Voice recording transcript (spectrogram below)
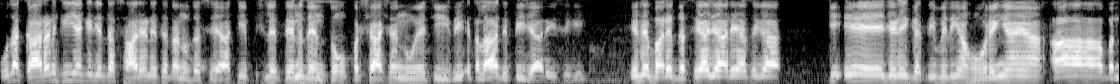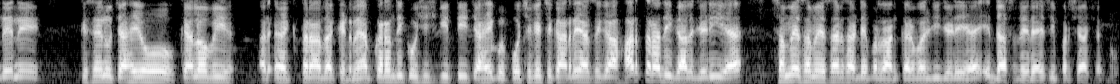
ਉਹਦਾ ਕਾਰਨ ਕੀ ਹੈ ਕਿ ਜਿੱਦਾਂ ਸਾਰਿਆਂ ਨੇ ਇੱਥੇ ਤੁਹਾਨੂੰ ਦੱਸਿਆ ਕਿ ਪਿਛਲੇ 3 ਦਿਨ ਤੋਂ ਪ੍ਰਸ਼ਾਸਨ ਨੂੰ ਇਹ ਚੀਜ਼ ਦੀ ਇਤਲਾਹ ਦਿੱਤੀ ਜਾ ਰਹੀ ਸੀਗੀ। ਇਹਦੇ ਬਾਰੇ ਦੱਸਿਆ ਜਾ ਰਿਹਾ ਸੀਗਾ ਕਿ ਇਹ ਜਿਹੜੀ ਗਤੀਵਿਧੀਆਂ ਹੋ ਰਹੀਆਂ ਆ ਆਹ ਬੰਦੇ ਨੇ ਕਿਸੇ ਨੂੰ ਚਾਹੇ ਉਹ ਕਹਿ ਲਓ ਵੀ ਇੱਕ ਤਰ੍ਹਾਂ ਦਾ ਕਿਡਨੈਪ ਕਰਨ ਦੀ ਕੋਸ਼ਿਸ਼ ਕੀਤੀ, ਚਾਹੇ ਕੋਈ ਪੁੱਛਗਿੱਛ ਕਰ ਰਿਹਾ ਸੀਗਾ, ਹਰ ਤਰ੍ਹਾਂ ਦੀ ਗੱਲ ਜਿਹੜੀ ਹੈ, ਸਮੇਂ-ਸਮੇਂ ਸਰ ਸਾਡੇ ਪ੍ਰਧਾਨ ਕਰਵਲ ਜੀ ਜਿਹੜੇ ਹੈ, ਇਹ ਦੱਸਦੇ ਰਹੇ ਸੀ ਪ੍ਰਸ਼ਾਸਨ ਨੂੰ।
